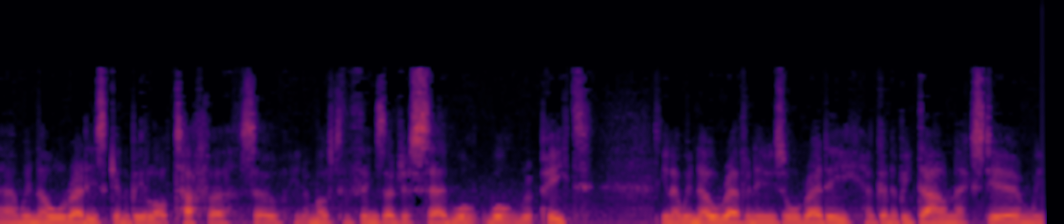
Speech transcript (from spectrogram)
uh, we know already is going to be a lot tougher. So, you know, most of the things I've just said won't, won't repeat. You know, we know revenues already are going to be down next year, and we,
